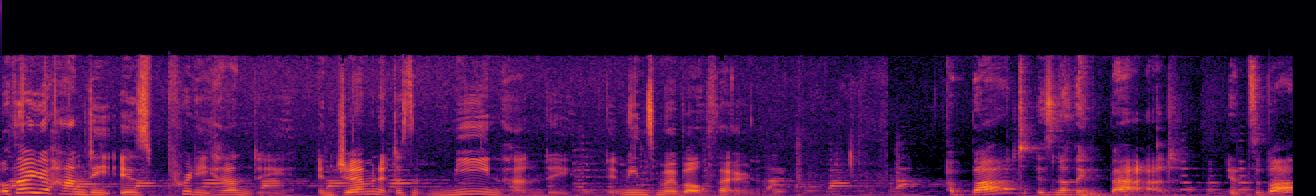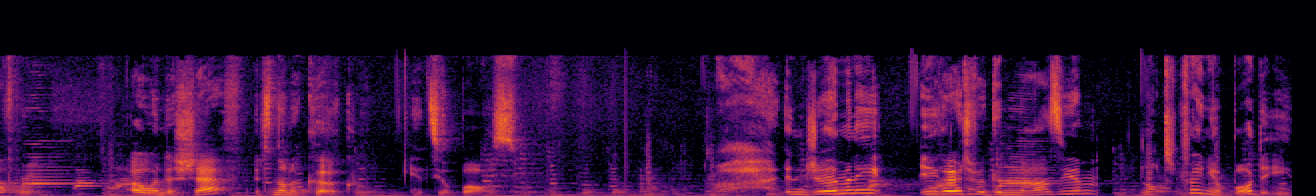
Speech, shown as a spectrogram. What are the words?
Although your handy is pretty handy, in German it doesn't mean handy, it means mobile phone. A bad is nothing bad, it's a bathroom. Oh, and a chef, it's not a cook, it's your boss. In Germany, you go to a gymnasium not to train your body,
